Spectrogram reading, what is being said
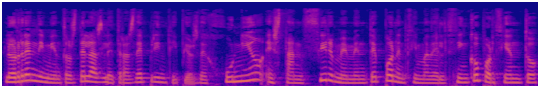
Los rendimientos de las letras de principios de junio están firmemente por encima del 5%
